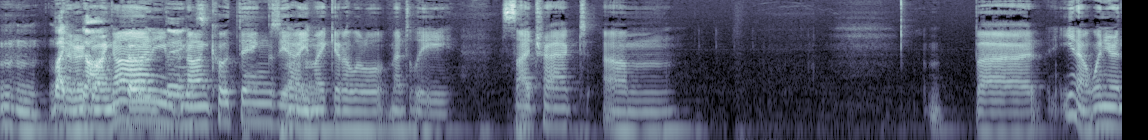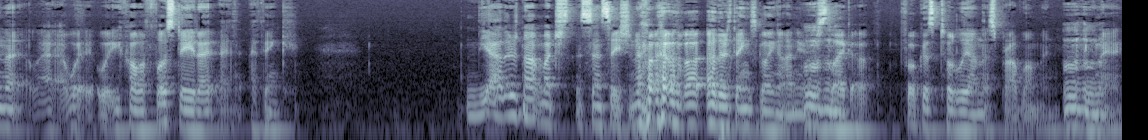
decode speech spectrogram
Mm-hmm. Like that are going on, non-code you- things? Mm-hmm. Yeah, you might get a little mentally sidetracked. Um, but you know, when you're in the uh, what what you call the flow state, I, I, think. Yeah, there's not much sensation of, of other things going on. You're Mm-hmm. just like uh, focused totally on this problem and you're gonna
